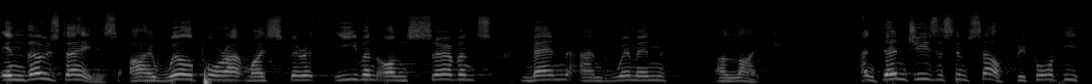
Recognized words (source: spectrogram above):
In those days I will pour out my spirit even on servants, men and women alike. And then Jesus himself, before he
